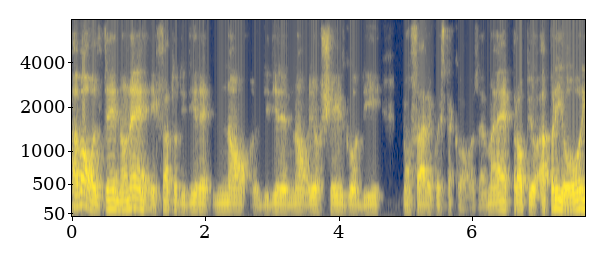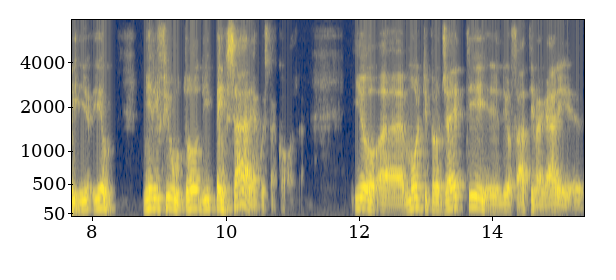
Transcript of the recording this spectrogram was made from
A volte non è il fatto di dire no, di dire no, io scelgo di non fare questa cosa, ma è proprio a priori io, io mi rifiuto di pensare a questa cosa io eh, molti progetti eh, li ho fatti magari, eh,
